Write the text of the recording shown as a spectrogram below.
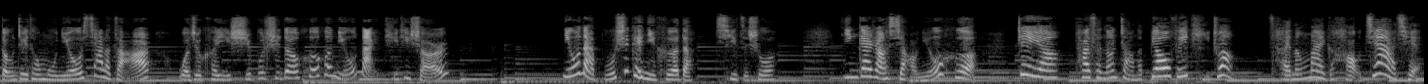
等这头母牛下了崽儿，我就可以时不时的喝喝牛奶提提神儿。牛奶不是给你喝的，妻子说，应该让小牛喝，这样它才能长得膘肥体壮。才能卖个好价钱，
